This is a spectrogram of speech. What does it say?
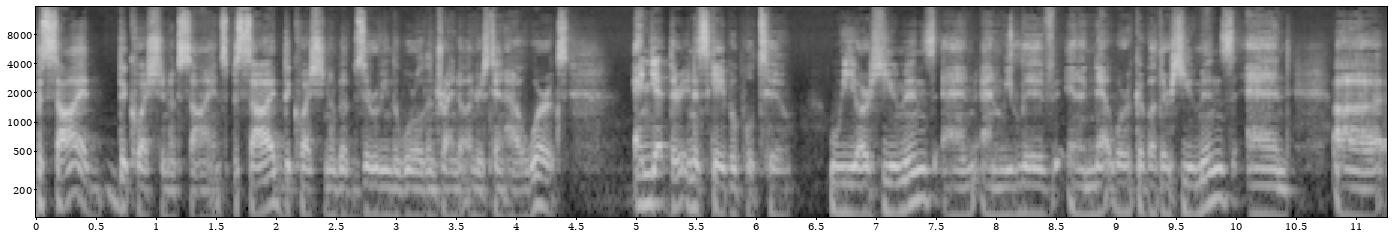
beside the question of science, beside the question of observing the world and trying to understand how it works and yet they're inescapable too. We are humans, and and we live in a network of other humans, and uh,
